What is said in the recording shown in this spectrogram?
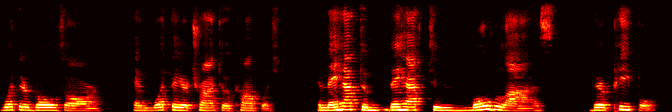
what their goals are and what they are trying to accomplish. And they have to they have to mobilize their people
